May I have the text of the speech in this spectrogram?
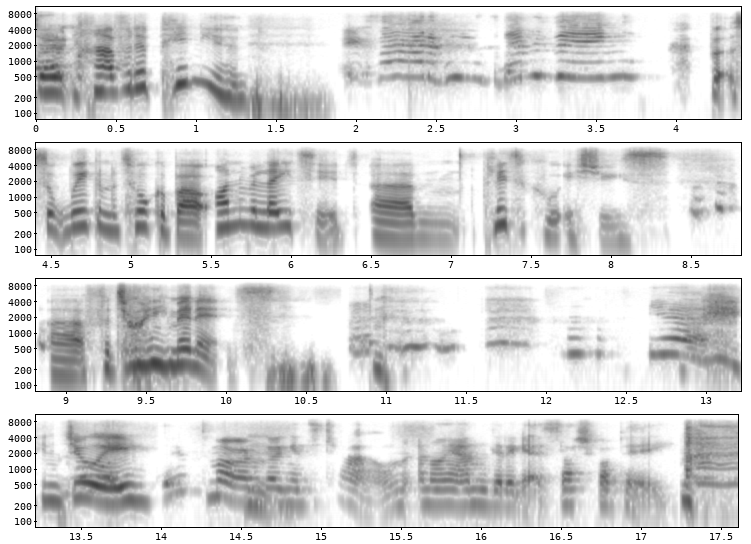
don't have an opinion. Because I had opinions on everything. But so we're going to talk about unrelated um, political issues uh, for 20 minutes. Yeah. Enjoy. Tomorrow I'm Hmm. going into town and I am going to get a slash puppy.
